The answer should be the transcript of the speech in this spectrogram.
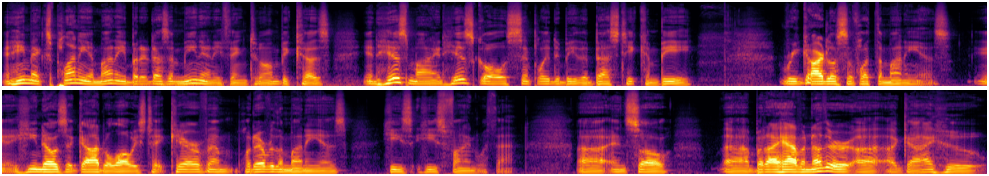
and he makes plenty of money, but it doesn't mean anything to him because, in his mind, his goal is simply to be the best he can be, regardless of what the money is. He knows that God will always take care of him, whatever the money is. He's he's fine with that, uh, and so. Uh, but I have another uh, a guy who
